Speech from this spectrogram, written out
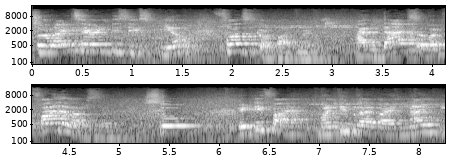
So write 76 in first compartment and that's our final answer. So 85 multiplied by 90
